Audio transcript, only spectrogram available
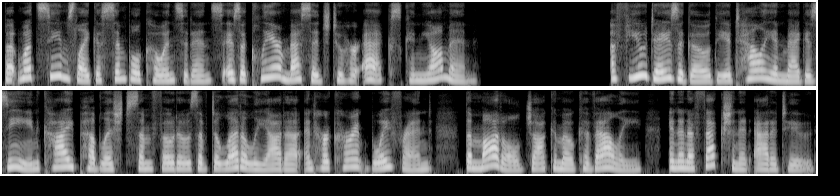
but what seems like a simple coincidence is a clear message to her ex Can Yaman. A few days ago the Italian magazine Chi published some photos of Diletta Leotta and her current boyfriend, the model Giacomo Cavalli, in an affectionate attitude.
